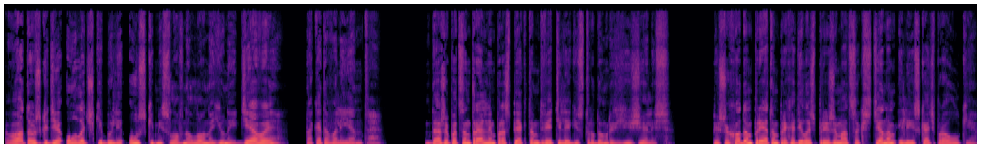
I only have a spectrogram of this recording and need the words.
Вот уж где улочки были узкими, словно лона юной девы, так это Валиенте. Даже по центральным проспектам две телеги с трудом разъезжались. Пешеходам при этом приходилось прижиматься к стенам или искать проулки.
